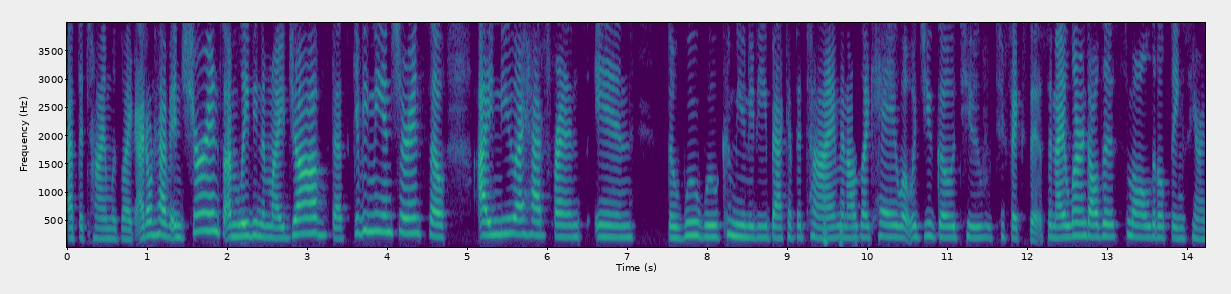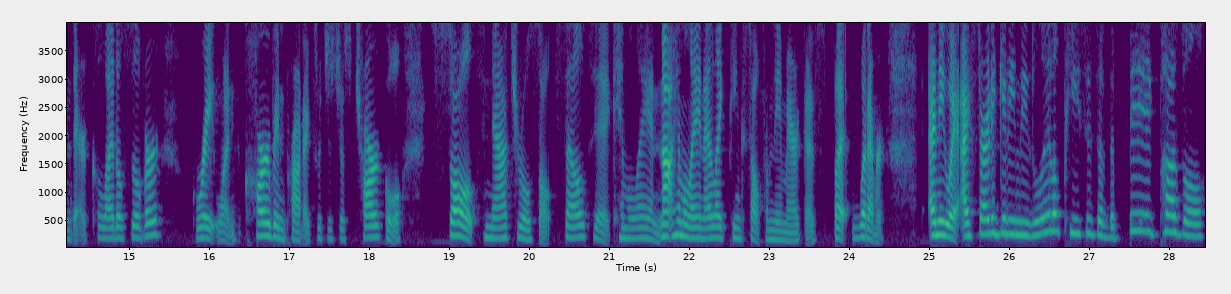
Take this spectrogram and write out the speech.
at the time, was like, I don't have insurance. I'm leaving in my job that's giving me insurance. So I knew I had friends in the woo woo community back at the time. And I was like, hey, what would you go to to fix this? And I learned all the small little things here and there. Colloidal silver great one. Carbon products, which is just charcoal, salts, natural salt, Celtic, Himalayan, not Himalayan. I like pink salt from the Americas, but whatever. Anyway, I started getting these little pieces of the big puzzle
